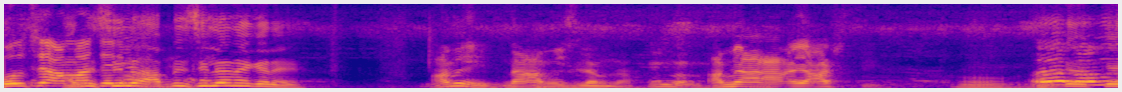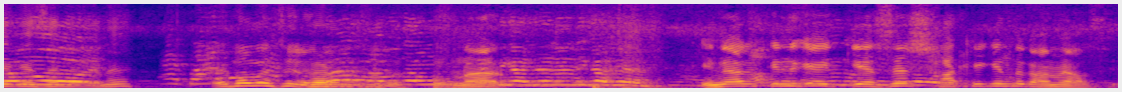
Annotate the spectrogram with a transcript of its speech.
বলছে আমাদের আপনি ছিলেন এখানে? আমি? না আমি ছিলাম না। আমি আসছি। কেসের সাক্ষী কিন্তু আমি আছি।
